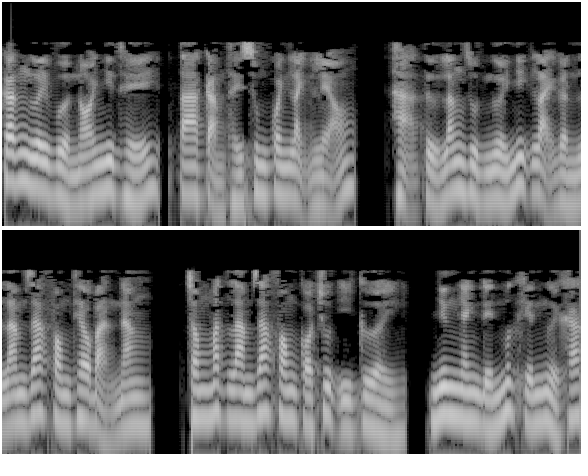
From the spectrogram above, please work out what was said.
các ngươi vừa nói như thế, ta cảm thấy xung quanh lạnh lẽo, hạ tử lăng rụt người nhích lại gần Lam Giác Phong theo bản năng, trong mắt Lam Giác Phong có chút ý cười, nhưng nhanh đến mức khiến người khác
